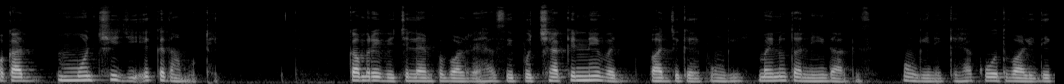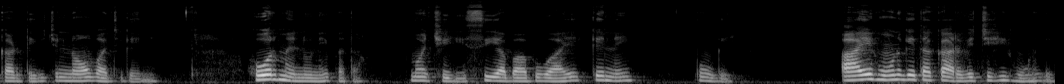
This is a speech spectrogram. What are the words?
ਮਕਦ ਮੁੰਸ਼ੀ ਜੀ ਇੱਕਦਮ ਉੱਠੇ। ਕਮਰੇ ਵਿੱਚ ਲੈਂਪ ਬਲ ਰਿਹਾ ਸੀ। ਪੁੱਛਿਆ, ਕਿੰਨੇ ਵਜ- ਵੱਜ ਗਏ ਪੁੰਗੀ? ਮੈਨੂੰ ਤਾਂ ਨੀਂਦ ਆ ਗਈ ਸੀ। ਪੁੰਗੀ ਨੇ ਕਿਹਾ, ਕੋਤਵਾਲੀ ਦੇ ਘੰਟੇ ਵਿੱਚ 9 ਵੱਜ ਗਏ ਨੇ। ਹੋਰ ਮੈਨੂੰ ਨਹੀਂ ਪਤਾ। ਮੁੰਸ਼ੀ ਜੀ, ਸੀਆ ਬਾਬੂ ਆਏ ਕਿ ਨਹੀਂ? ਪੁੰਗੀ, ਆਏ ਹੋਣਗੇ ਤਾਂ ਘਰ ਵਿੱਚ ਹੀ ਹੋਣਗੇ।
